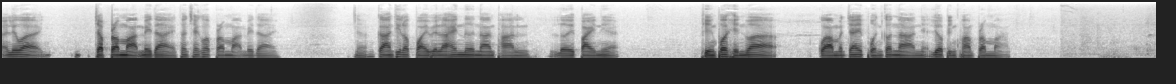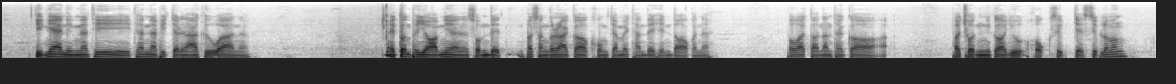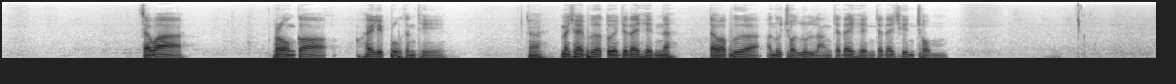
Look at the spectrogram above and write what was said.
เรียกว่าจะประมาทไม่ได้ ท่านใช้คำว่าประมาทไม่ได้นะการที่เราปล่อยเวลาให้เนิ่นนานผ่านเลยไปเนี่ย เพียงเพราะเห็นว่ากว่ามันจะให้ผลก็นานเนี่ยเรียกว่าเป็นความประมาท อีกแง่หนึ่งนะที่ท่านนาพิจารณาคือว่านะไอ้ต้นพยอมเนี่ย สมเด็จพระสังฆราชก็คงจะไม่ทันได้เห็นดอกกันนะ เพราะว่าตอนนั้นท่านก็พระชนนี่ก็อายุหกสิบเจ็ดสิบแล้วมั้งแต่ว่าพระองค์ก็ให้รีบปลูกทันทีนะไม่ใช่เพื่อตัวเองจะได้เห็นนะ แต่ว่าเพื่ออนุชนรุ่นหลังจะได้เห็นจะได้ชื่นชม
